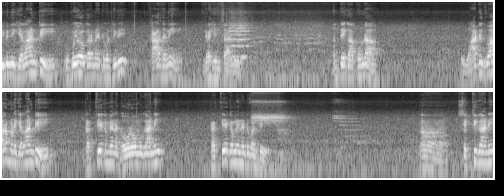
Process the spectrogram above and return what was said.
ఇవి నీకు ఎలాంటి ఉపయోగకరమైనటువంటివి కాదని గ్రహించాలి. అంతేకాకుండా వాటి ద్వారా మనకి ఎలాంటి ప్రత్యేకమైన గౌరవము కానీ ప్రత్యేకమైనటువంటి శక్తి కానీ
